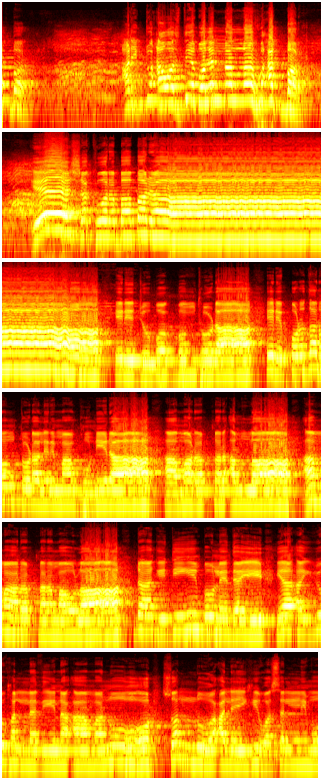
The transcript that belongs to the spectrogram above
আকবার। আর একটু আওয়াজ দিয়ে বলেন না আল্লাহ আকবর। এ শাকুর বাবারা। এরে যুবক বন্ধুরা, এরে পর্দার অন্তরালের মা বোনেরা, আমার আপনার আল্লাহ, আমার আপনার মাওলা, ডাকি দিয়ে বলে দেয় আমানু সাল্লু আলাইহি ওয়া সাল্লিমু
